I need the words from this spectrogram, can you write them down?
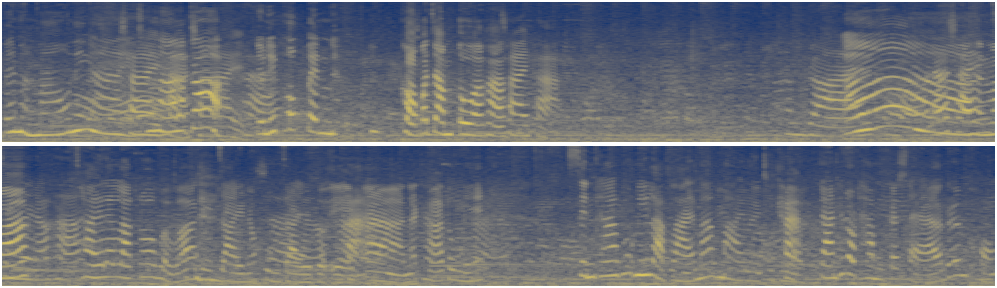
เป็นเหมือนเมาส์นี่ไงใช่ไหมค่ะแล้วก็ใช่เดี๋ยวนี้พกเป็น ของประจำตัวค่ะใช่ค่ะทำร้ายอ่าน่าใช้จเห็รินงไหมๆเลยนะคะ ใช้แล้วรักก็แบบว่าดีใจนะภูมิใจในตัวเองค่ะ อ่านะคะ ตรงนี้ สินค้าพวกนี้หลากหลายมากมายเลยทีเดียค่ะวการที่เราทำกระแสเรื่องของ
